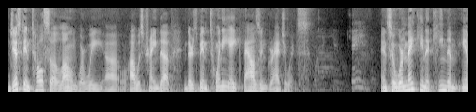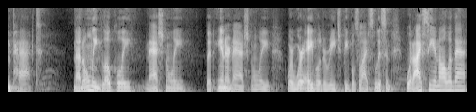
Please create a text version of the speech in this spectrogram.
Just in Tulsa alone, where we uh, I was trained up, there's been 28,000 graduates and so we're making a kingdom impact, not only locally, nationally, but internationally, where we're able to reach people's lives. Listen, what I see in all of that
